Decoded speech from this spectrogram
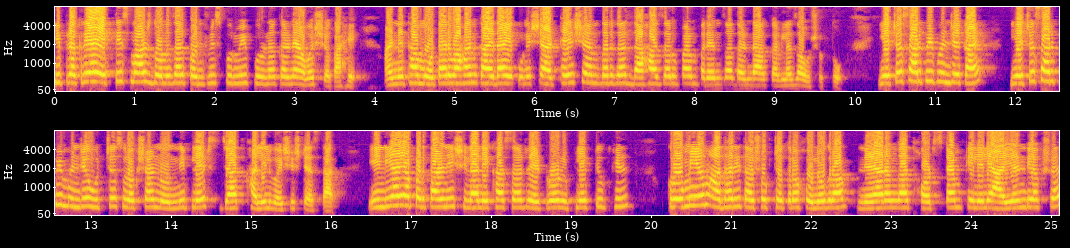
ही प्रक्रिया एकतीस मार्च दोन हजार पंचवीस पूर्वी पूर्ण करणे आवश्यक आहे. अन्यथा मोटार वाहन कायदा एकोणीसशे अठ्ठ्याऐंशी अंतर्गत दहा हजार रुपयांपर्यंतचा दंड आकारला जाऊ शकतो. एचएसआरपी म्हणजे काय? एचएसआरपी म्हणजे उच्च सुरक्षा नोंदणी प्लेट्स ज्यात खालील वैशिष्ट्ये असतात. इंडिया या पडताळणी शिलालेखासह रेट्रो रिफ्लेक्टिव्ह फिल्म क्रोमियम आधारित अशोक चक्र होलोग्राम निळ्या रंगात हॉट स्टॅम्प केलेले आय एन डी अक्षर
